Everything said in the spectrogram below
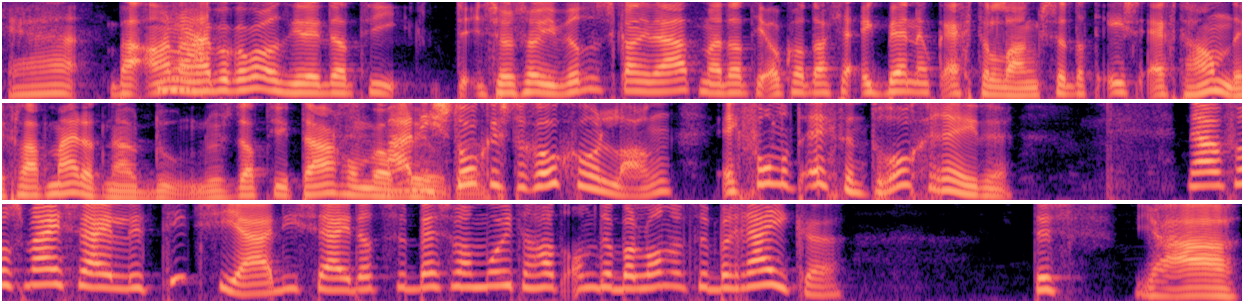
Ja, bij Arno Ja. heb ik ook wel het idee dat hij, sowieso je wilt als kandidaat, maar dat hij ook wel dacht, ja, ik ben ook echt de langste, dat is echt handig, laat mij dat nou doen. Dus dat hij het daar gewoon wel maar die wilde. stok is toch ook gewoon lang? Ik vond het echt een drogreden. Nou, volgens mij zei Letitia, die zei dat ze best wel moeite had om de ballonnen te bereiken. Dus, Ja,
